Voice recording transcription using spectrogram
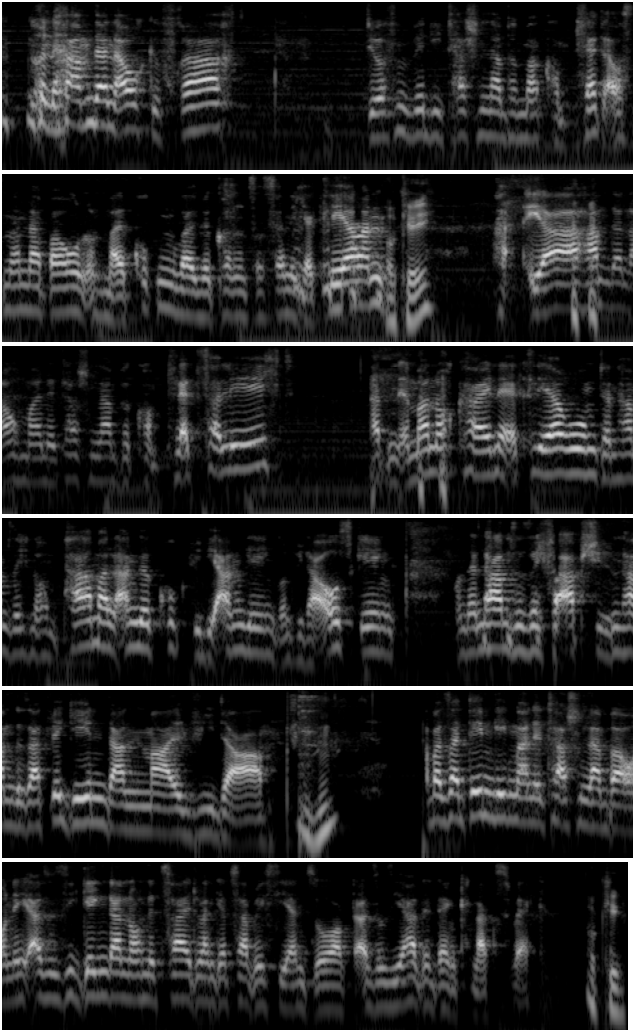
Und haben dann auch gefragt, dürfen wir die Taschenlampe mal komplett auseinanderbauen und mal gucken, weil wir können uns das ja nicht erklären. Okay. Ja, haben dann auch meine Taschenlampe komplett zerlegt, hatten immer noch keine Erklärung, dann haben sie sich noch ein paar Mal angeguckt, wie die anging und wieder ausging. Und dann haben sie sich verabschiedet und haben gesagt, wir gehen dann mal wieder. Mhm. Aber seitdem ging meine Taschenlampe auch nicht. Also sie ging dann noch eine Zeit lang, jetzt habe ich sie entsorgt. Also sie hatte den Knacks weg. Okay.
